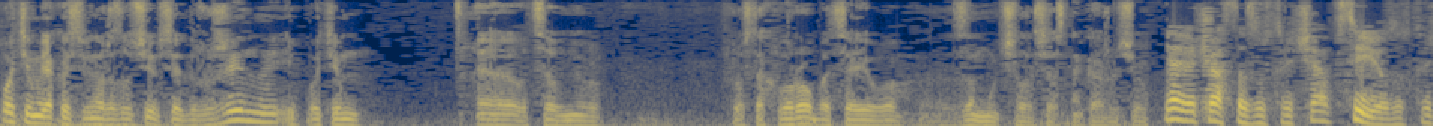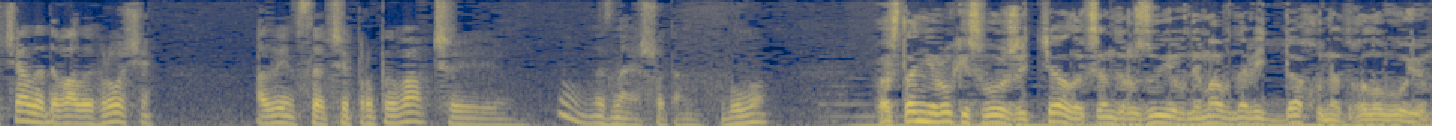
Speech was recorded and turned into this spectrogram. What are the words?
Потім якось він розлучився з дружиною, і потім е, це в нього просто хвороба, це його замучила, чесно кажучи. Я його часто зустрічав, всі його зустрічали, давали гроші, але він все чи пропивав, чи ну, не знаю, що там було. Останні роки свого життя Олександр Зуєв не мав навіть даху над головою.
